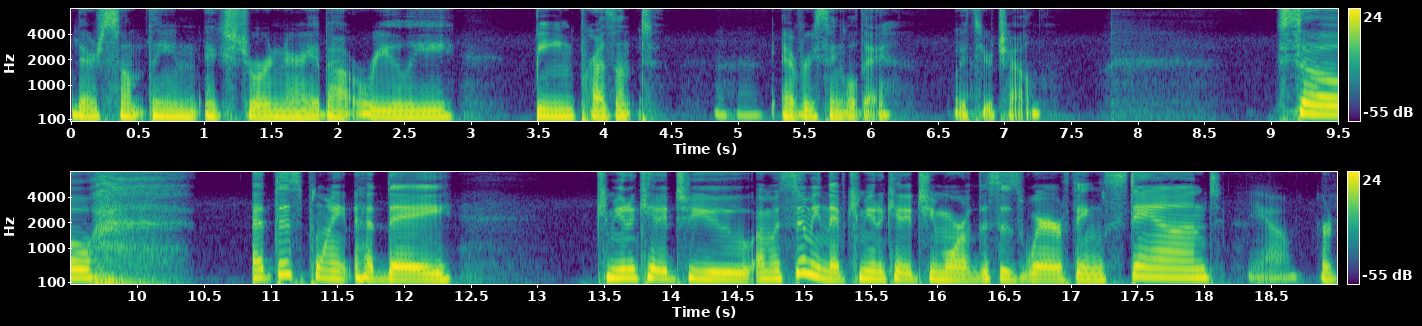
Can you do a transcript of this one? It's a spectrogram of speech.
there's something extraordinary about really being present hmm every single day with your child. So at this point, had they communicated to you? I'm assuming they've communicated to you more of this is where things stand. Yeah. Her,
